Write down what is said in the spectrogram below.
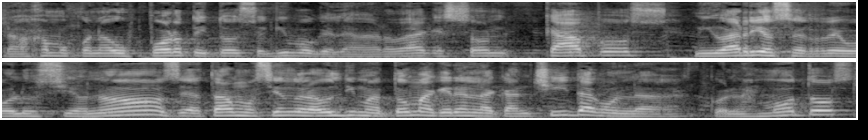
trabajamos con Agus Porte y todo su equipo, que la verdad que son capos. Mi barrio se revolucionó, o sea, estábamos haciendo la última toma que era en la canchita con, la- con las motos.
